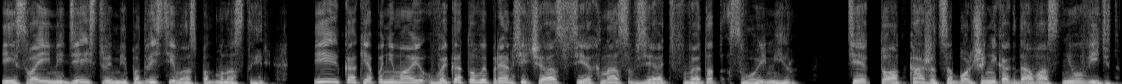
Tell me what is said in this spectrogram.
и своими действиями подвести вас под монастырь. И, как я понимаю, вы готовы прямо сейчас всех нас взять в этот свой мир. Те, кто откажется, больше никогда вас не увидит».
